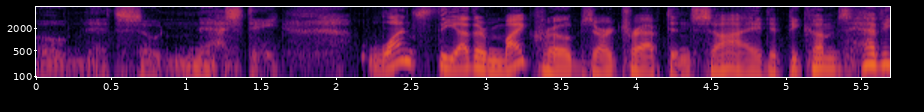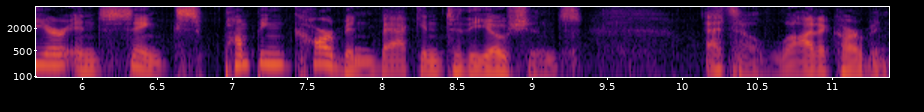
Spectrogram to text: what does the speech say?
Oh, that's so nasty. Once the other microbes are trapped inside, it becomes heavier and sinks, pumping carbon back into the oceans. That's a lot of carbon.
